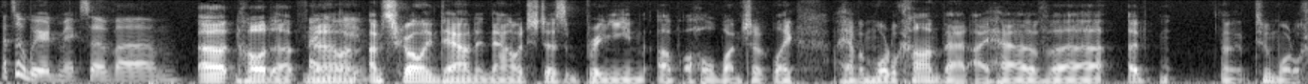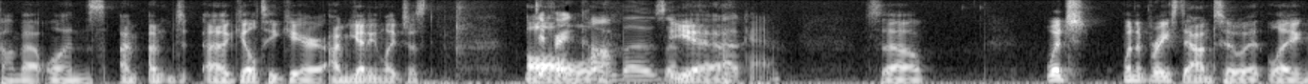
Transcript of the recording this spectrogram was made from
That's a weird mix of um. Uh, hold up. No, I'm. I'm scrolling down, and now it's just bringing up a whole bunch of like. I have a Mortal Kombat. I have uh, a uh, two Mortal Kombat ones. I'm I'm uh, Guilty Gear. I'm getting like just different combos. Of, yeah. Okay. So, which when it breaks down to it, like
